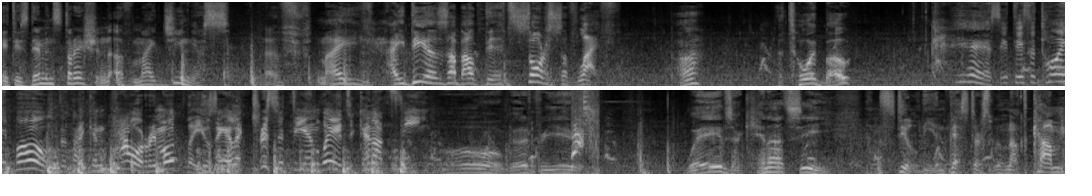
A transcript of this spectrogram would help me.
It is demonstration of my genius. Of my ideas about the source of life. Huh? A toy boat? Yes, it is a toy boat that I can power remotely using electricity and waves you cannot see. Oh. Good for you. Waves I cannot see. And still, the investors will not come.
